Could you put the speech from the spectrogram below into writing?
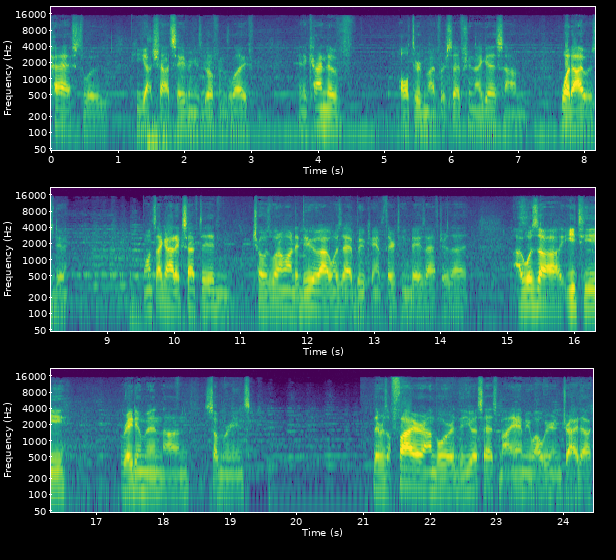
passed was he got shot saving his girlfriend's life. And it kind of altered my perception, I guess, on what I was doing. Once I got accepted and chose what I wanted to do, I was at boot camp 13 days after that. I was a ET radioman on submarines. There was a fire on board the USS Miami while we were in dry dock.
